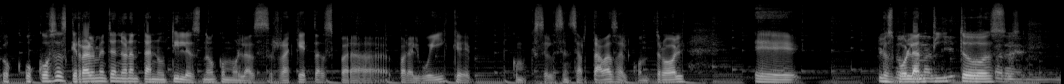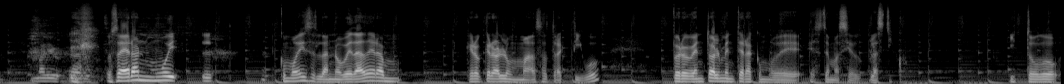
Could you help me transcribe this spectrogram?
o, cosas que realmente no eran tan útiles, ¿no? Como las raquetas para, para el Wii, que como que se las ensartabas al control. Eh, los, volantitos. o sea, eran muy. Como dices, la novedad era. Creo que era lo más atractivo. Pero eventualmente era como de. Es demasiado plástico. Y todo,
